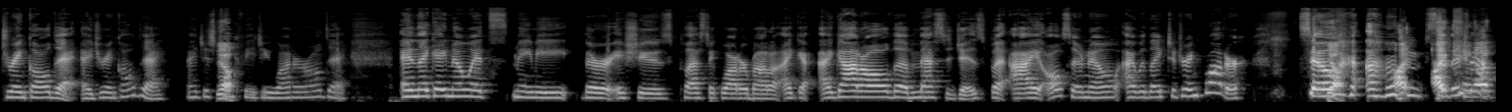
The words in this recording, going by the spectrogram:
drink all day. I drink all day. I just drink. Fiji water all day and like I know it's maybe there are issues, plastic water bottle. I got I got all the messages, but I also know I would like to drink water. So, yeah. um, I, so I cannot that.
